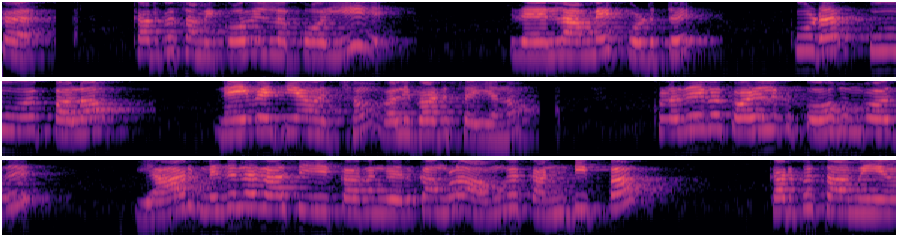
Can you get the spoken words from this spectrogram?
க கருப்பசாமி கோவிலில் போய் இதை எல்லாமே கொடுத்து கூட பூ பழம் நெய்வேத்தியம் வச்சும் வழிபாடு செய்யணும். குலதெய்வ கோயிலுக்கு போகும்போது யார் மிதுன ராசிக்காரங்க இருக்காங்களோ அவங்க கண்டிப்பாக கருப்பசாமியை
